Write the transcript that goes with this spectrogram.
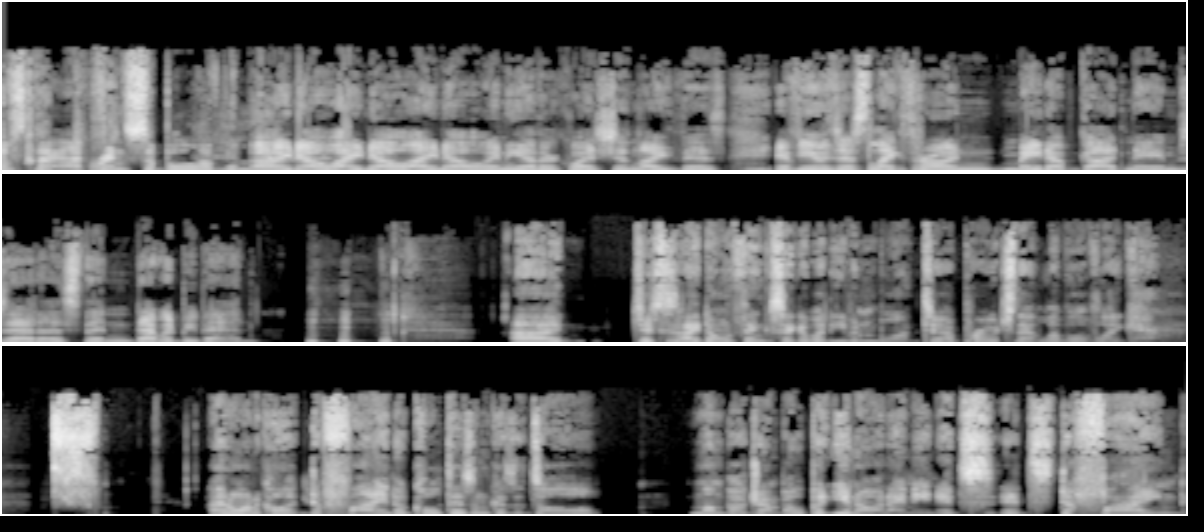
it's the principle of the matter. I know, I know, I know. Any other question like this? If you were just like throwing made up god names at us, then that would be bad. Uh, just as I don't think Sega would even want to approach that level of like, I don't want to call it defined occultism because it's all mumbo jumbo, but you know what I mean. It's it's defined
